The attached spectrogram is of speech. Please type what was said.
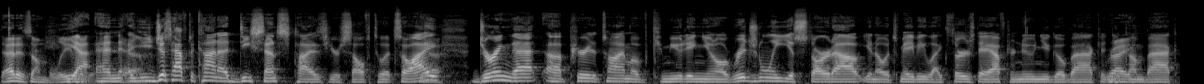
That is unbelievable. Yeah, and uh you just have to kind of desensitize yourself to it. So I, Yeah. during that uh, period of time of commuting, you know, originally you start out, you know, it's maybe like Thursday afternoon, you go back and Right. you come back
